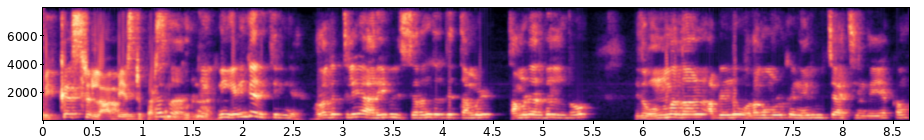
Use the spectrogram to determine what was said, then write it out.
பிக்கஸ்ட் லாபியஸ்ட் ஆமா, பர்சன் நீ- குருநாத் நீங்க எங்க இருக்கிறீங்க? உலகத்திலேயே அறிவில் சிறந்தது தமிழ் தமிழர்கள்ன்றோம் இது உண்மைதான் அப்படின்னு உலகம் முழுக்க நிரூபிச்சாச்சு இந்த இயக்கம்.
